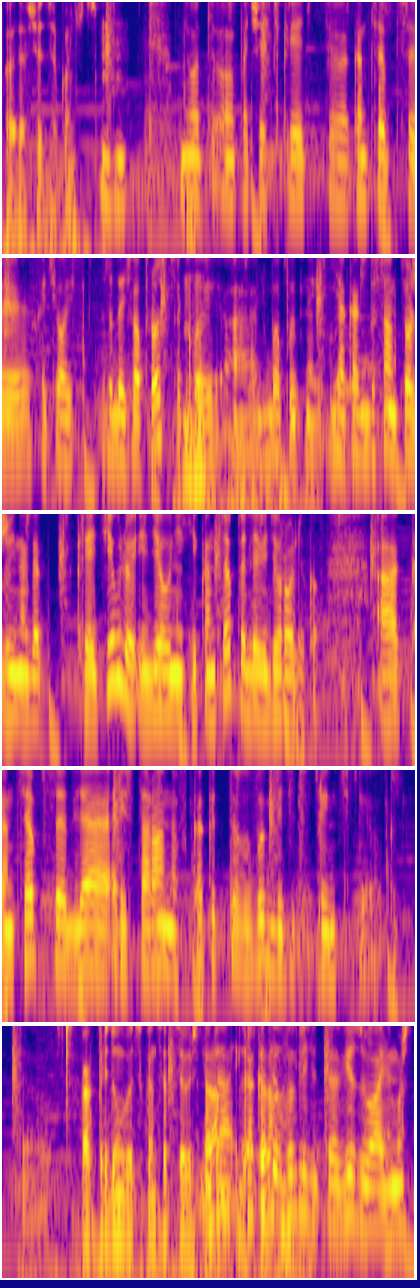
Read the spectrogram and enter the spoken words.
когда все это закончится. Угу. Мне вот э, по части креатива концепции хотелось задать вопрос такой угу. а, любопытный. Я как бы сам тоже иногда креативлю и делаю некие концепты для видеороликов. А концепция для ресторанов, как это выглядит в принципе? Как это... Как придумывается концепция в ресторане? Да, и как это выглядит э, визуально? Может,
